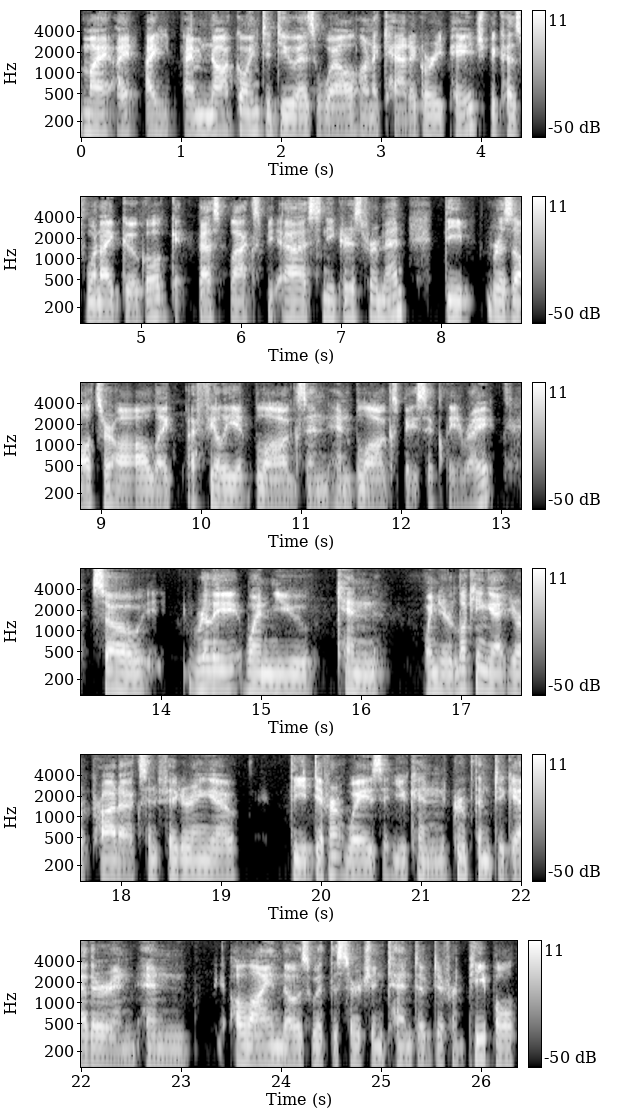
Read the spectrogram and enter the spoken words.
my I, I I'm not going to do as well on a category page because when I Google best black uh, sneakers for men, the results are all like affiliate blogs and and blogs basically, right? So really, when you can when you're looking at your products and figuring out the different ways that you can group them together and and align those with the search intent of different people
